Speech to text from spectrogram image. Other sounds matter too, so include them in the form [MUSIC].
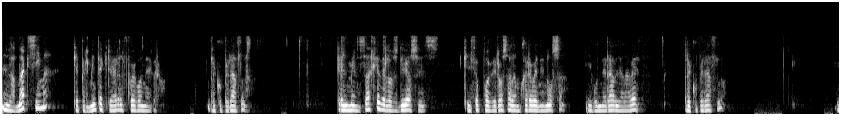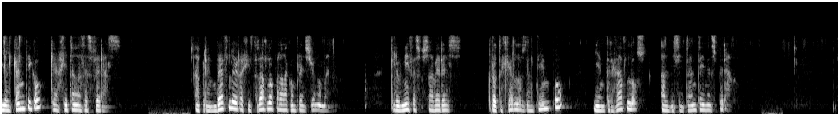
La máxima que permite crear el fuego negro. Recuperadla. El mensaje de los dioses que hizo poderosa a la mujer venenosa y vulnerable a la vez. Recuperadlo. Y el cántico que agitan las esferas. Aprendedlo y registradlo para la comprensión humana. Reunid esos saberes, protegerlos del tiempo y entregadlos al visitante inesperado.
